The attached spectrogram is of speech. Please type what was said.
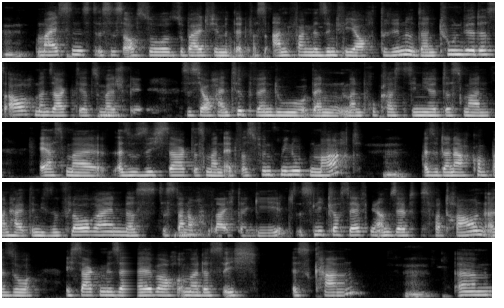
Mhm. Meistens ist es auch so, sobald wir mit etwas anfangen, da sind wir ja auch drin und dann tun wir das auch. Man sagt ja zum mhm. Beispiel, es ist ja auch ein Tipp, wenn du, wenn man prokrastiniert, dass man erstmal, also sich sagt, dass man etwas fünf Minuten macht. Mhm. Also danach kommt man halt in diesen Flow rein, dass das dann mhm. auch leichter geht. Es liegt auch sehr viel am Selbstvertrauen. Also ich sage mir selber auch immer, dass ich es kann, mhm. ähm,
